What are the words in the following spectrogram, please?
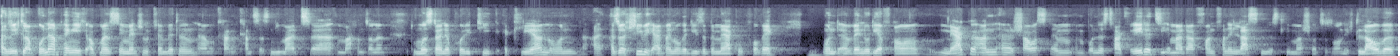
Also ich glaube, unabhängig, ob man es den Menschen vermitteln ähm, kann, kannst du es niemals äh, machen, sondern du musst deine Politik erklären und also schiebe ich einfach nur diese Bemerkung vorweg. Und äh, wenn du dir Frau Merkel anschaust im, im, Bundestag, redet sie immer davon, von den Lasten des Klimaschutzes. Und ich glaube,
